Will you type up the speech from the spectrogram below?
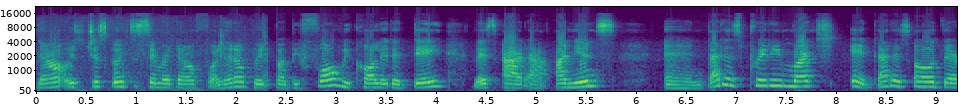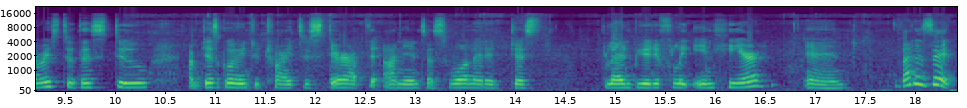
now it's just going to simmer down for a little bit but before we call it a day let's add our onions and that is pretty much it. That is all there is to this stew. I'm just going to try to stir up the onions as well. Let it just blend beautifully in here and that is it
